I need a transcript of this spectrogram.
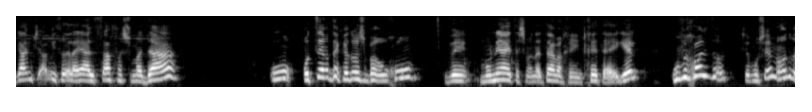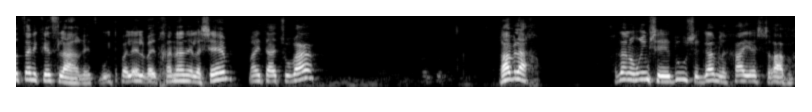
גם כשעם ישראל היה על סף השמדה, הוא עוצר את הקדוש ברוך הוא ומונע את השמנתם אחרי חטא העגל. ובכל זאת, כשמשה מאוד רצה להיכנס לארץ, והוא התפלל והתחנן אל השם, מה הייתה התשובה? רב לך. חז"ל אומרים שידעו שגם לך יש רב.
